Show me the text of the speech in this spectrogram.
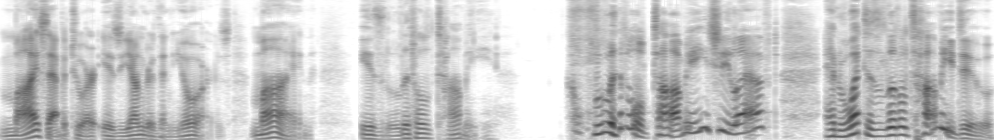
my saboteur is younger than yours. Mine is little Tommy. little Tommy? She laughed. And what does little Tommy do?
